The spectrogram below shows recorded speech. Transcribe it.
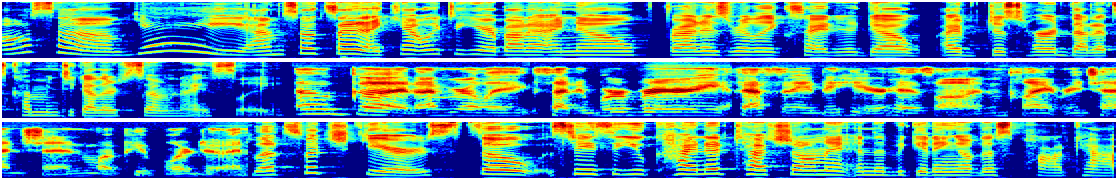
Awesome. Yay. I'm so excited. I can't wait to hear about it. I know Fred is really excited to go. I've just heard that it's coming together so nicely. Oh, good. I'm really excited. We're very fascinated to hear his on client retention, what people are doing. Let's switch gears. So, Stacey, you kind of touched on it in the beginning of this podcast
